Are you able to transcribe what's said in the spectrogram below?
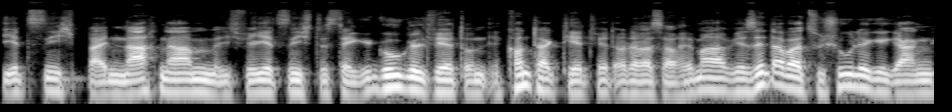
jetzt nicht bei den Nachnamen, ich will jetzt nicht, dass der gegoogelt wird und kontaktiert wird oder was auch immer. Wir sind aber zur Schule gegangen.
